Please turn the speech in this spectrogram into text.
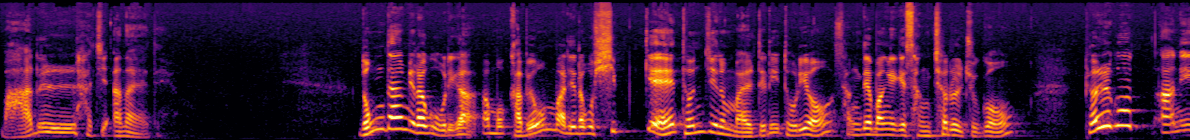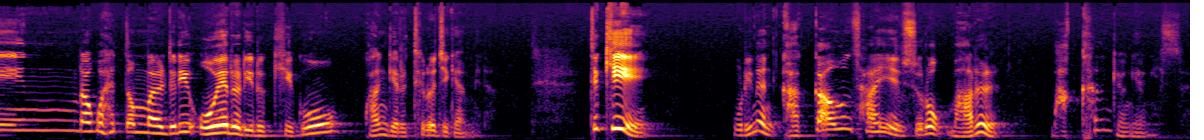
말을 하지 않아야 돼요. 농담이라고 우리가 아, 뭐 가벼운 말이라고 쉽게 던지는 말들이 도리어 상대방에게 상처를 주고 별것 아닌라고 했던 말들이 오해를 일으키고 관계를 틀어지게 합니다. 특히 우리는 가까운 사이일수록 말을 막 하는 경향이 있어요.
